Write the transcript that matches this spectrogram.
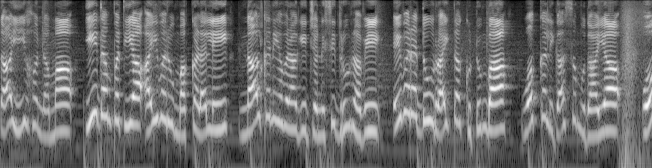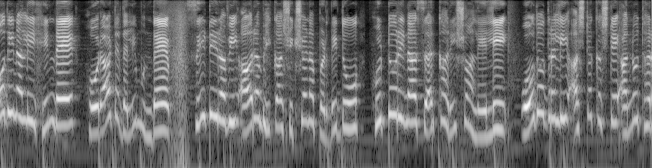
ತಾಯಿ ಹೊನ್ನಮ್ಮ. ಈ ದಂಪತಿಯ ಐವರು ಮಕ್ಕಳಲ್ಲಿ ನಾಲ್ಕನೆಯವರಾಗಿ ಜನಿಸಿದ್ರು ರವಿ. ಇವರದ್ದು ರೈತ ಕುಟುಂಬ, ಒಕ್ಕಲಿಗ ಸಮುದಾಯ. ಓದಿನಲ್ಲಿ ಹಿಂದೆ, ಹೋರಾಟದಲ್ಲಿ ಮುಂದೆ. ಸಿಟಿ ರವಿ ಆರಂಭಿಕ ಶಿಕ್ಷಣ ಪಡೆದಿದ್ದು ಹುಟ್ಟೂರಿನ ಸರ್ಕಾರಿ ಶಾಲೆಯಲ್ಲಿ. ಓದೋದ್ರಲ್ಲಿ ಅಷ್ಟಕ್ಕಷ್ಟೇ ಅನ್ನೋ ಥರ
